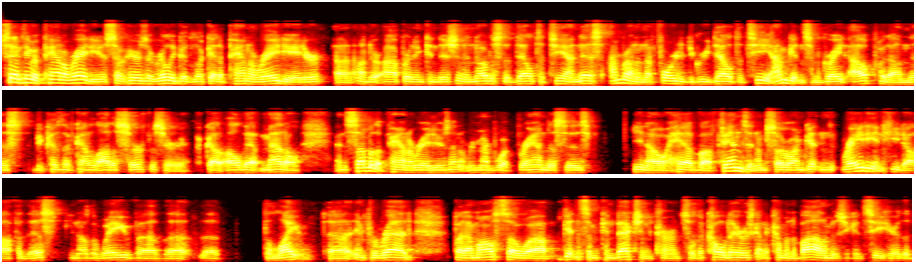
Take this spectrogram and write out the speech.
Same thing with panel radiators. So here's a really good look at a panel radiator uh, under operating condition. And notice the delta T on this. I'm running a 40 degree delta T. I'm getting some great output on this because I've got a lot of surface area. I've got all that metal. And some of the panel radiators, I don't remember what brand this is, you know, have uh, fins in them. So I'm getting radiant heat off of this, you know, the wave, uh, the, the the light uh, infrared, but I'm also uh, getting some convection current. So the cold air is going to come in the bottom. As you can see here, the,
